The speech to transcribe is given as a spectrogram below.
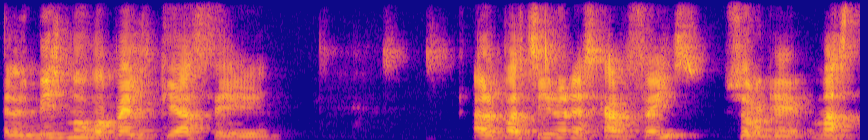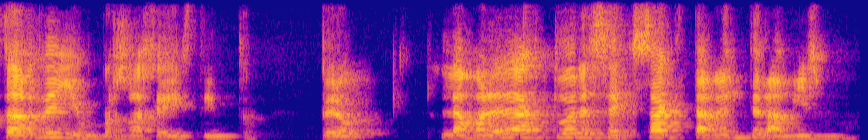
el mismo papel que hace Al Pacino en Scarface, solo que más tarde y un personaje distinto. Pero la manera de actuar es exactamente la misma.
